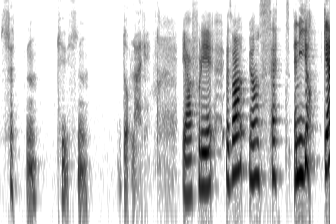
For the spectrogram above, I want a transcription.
17 000 dollar. Ja, fordi Vet du hva? Uansett En jakke?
